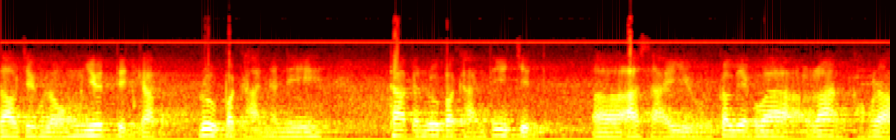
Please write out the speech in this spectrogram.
เราจึงหลงยึดติดกับรูปประขันอันนี้ ถ้าเป็นรูปประขันที่จิตอาศัยอยู่ ก็เรียกว่าร่างของเรา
